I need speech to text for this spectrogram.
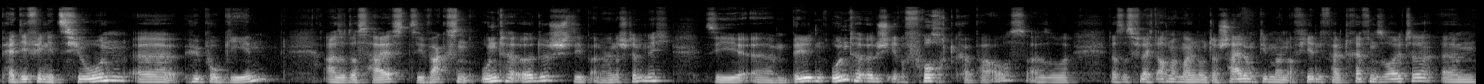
per Definition äh, hypogen. Also das heißt, sie wachsen unterirdisch, sie, nein, das stimmt nicht, sie ähm, bilden unterirdisch ihre Fruchtkörper aus. Also das ist vielleicht auch nochmal eine Unterscheidung, die man auf jeden Fall treffen sollte. Ähm,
